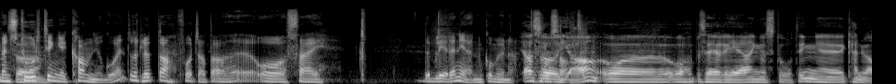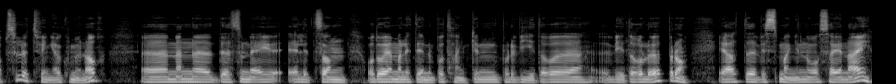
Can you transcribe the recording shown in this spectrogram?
Men Så- Stortinget kan jo gå inn til slutt da, fortsatt å si det blir en Jæren kommune. Altså, ja, og, og jeg, regjering og storting eh, kan jo absolutt tvinge kommuner. Eh, Men eh, det som er, er litt sånn, og da er man litt inne på tanken på det videre, videre løpet, da, er at hvis mange nå sier nei,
